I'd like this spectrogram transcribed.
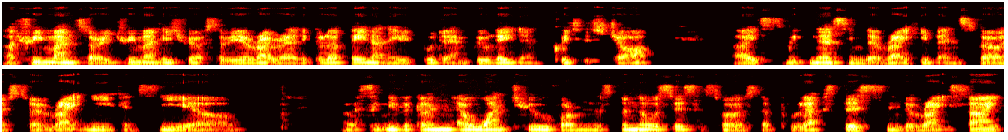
uh, three months, sorry, three months history of severe right radicular pain and he put to ambulate and quit his job. Uh, his weakness in the right hip and as well as the right knee. You can see uh, a significant L1-2 foraminal stenosis as well as the prolapse disc in the right side.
